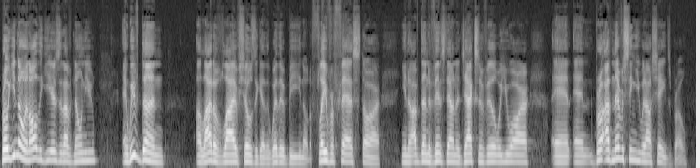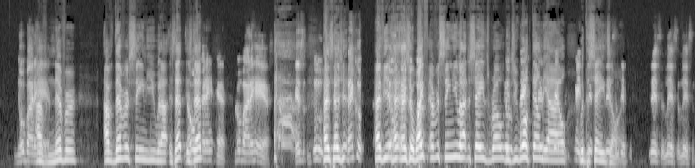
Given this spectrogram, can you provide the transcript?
bro. You know, in all the years that I've known you, and we've done a lot of live shows together, whether it be you know the Flavor Fest or you know I've done events down in Jacksonville where you are, and and bro, I've never seen you without shades, bro. Nobody I've has. never, I've never seen you without. Is that is that Nobody has. Nobody has. It's dude. has has you have you has your wife ever seen you without the shades, bro? Did you walk down the aisle with the shades listen, on? Listen, listen, listen.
